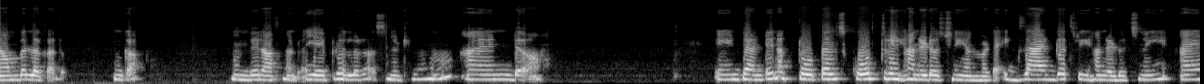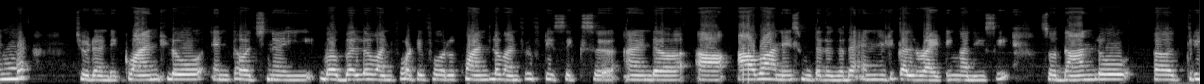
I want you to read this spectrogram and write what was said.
నవంబర్లో కాదు. ఇంకా ముందే రాసినట్టు ఏప్రిల్లో రాసినట్టున్నాను. అండ్ ఏంటంటే నాకు టోటల్ స్కోర్ త్రీ హండ్రెడ్ వచ్చినాయి అనమాట ఎగ్జాక్ట్గా త్రీ హండ్రెడ్ వచ్చినాయి. అండ్ చూడండి క్వాంట్లో ఎంత వచ్చినాయి? బొబ్బల్లో వన్ ఫార్టీ ఫోర్ క్వాంట్లో వన్ ఫిఫ్టీ సిక్స్ అండ్ ఆవా అనేసి ఉంటది కదా అనలిటికల్ రైటింగ్ అనేసి. సో దానిలో త్రీ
